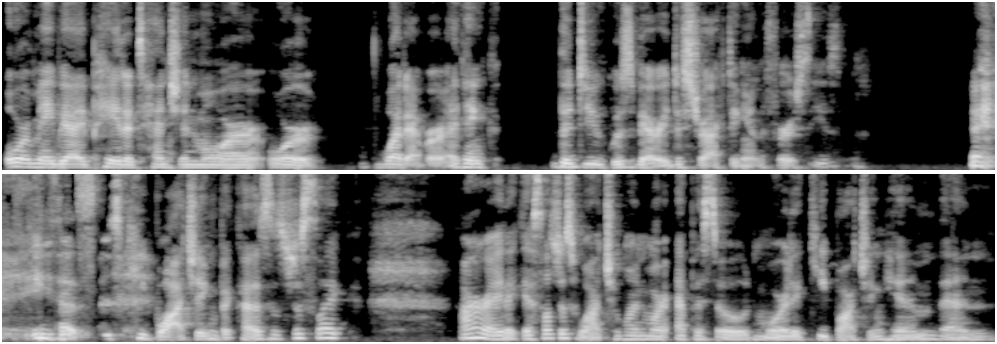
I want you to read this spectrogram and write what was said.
or maybe I paid attention more or whatever. I think the Duke was very distracting in the first season. Yes. just keep watching because it's just like, all right, I guess I'll just watch one more episode more to keep watching him than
